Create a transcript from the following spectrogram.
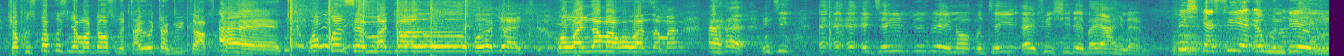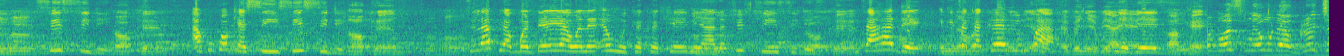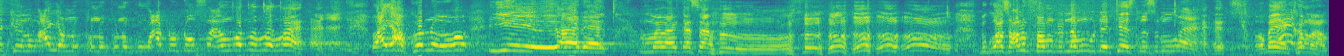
Twakus pakus nyama dɔs me Toyota hwi caps eh Wɔ bɔ nsɛm ma jɔ oh Bojan Wɔ wa nyama wɔ wa nzama eh Nti eh eh eh Nti eyi dende yi no Nti eyi eh fish yi de bɛyɛ ahene Fish kɛse yɛ ehun de yi six cedi Akoko kɛse yi six cedi Tilapia bɔ dei a wele ehu kɛkɛkɛi ni ale 15 cedis. Nti aha de, ekita kakraa bi mpo a, wobenya bi adi. Wobetumi ahu dɛ grilled chicken no, wɔayɛ no konokonogo, wɔadodow fa nwanwanwanwa, wɔayɛ akɔnnɔ yie. Ɔyɛ dɛ mala ankasa because ɔlefam do na muhu dɛ taste no so ɔbɛyɛ kama.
